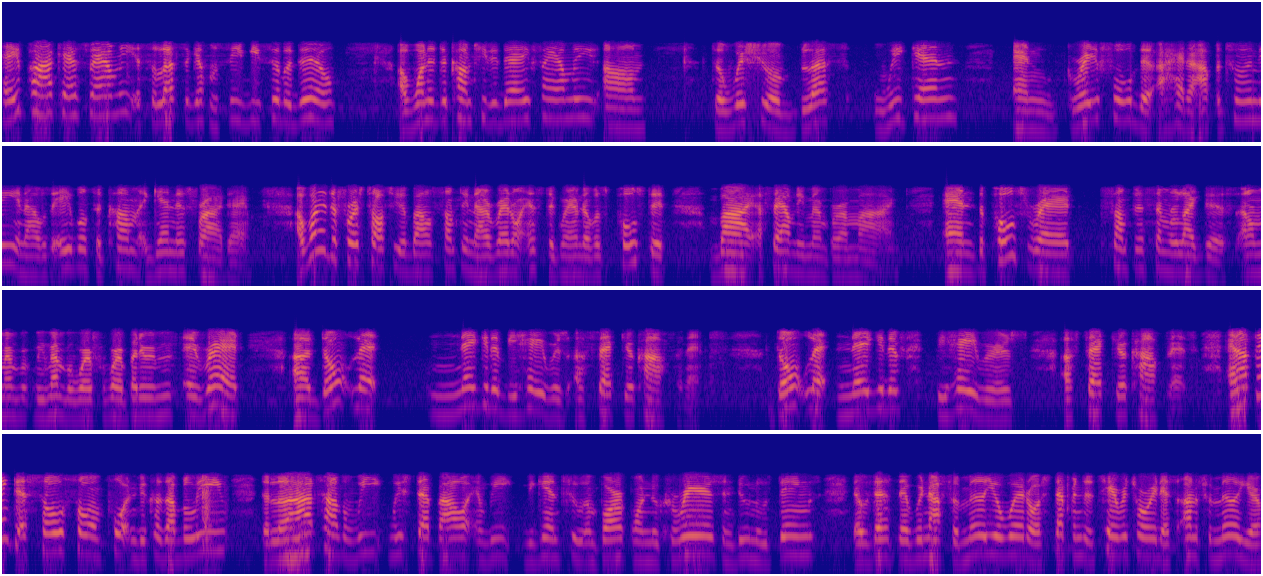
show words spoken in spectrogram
Hey, podcast family, it's Celeste again from CB Seal the Deal. I wanted to come to you today, family, um, to wish you a blessed weekend and grateful that I had an opportunity and I was able to come again this Friday. I wanted to first talk to you about something that I read on Instagram that was posted by a family member of mine. And the post read something similar like this. I don't remember remember word for word, but it, it read, uh, "Don't let negative behaviors affect your confidence. Don't let negative behaviors affect your confidence. And I think that's so so important because I believe that a lot of times when we we step out and we begin to embark on new careers and do new things that that, that we're not familiar with or step into territory that's unfamiliar,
